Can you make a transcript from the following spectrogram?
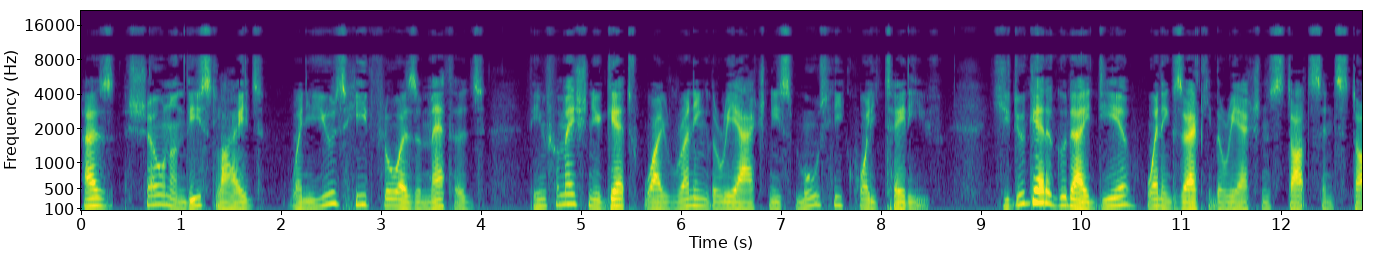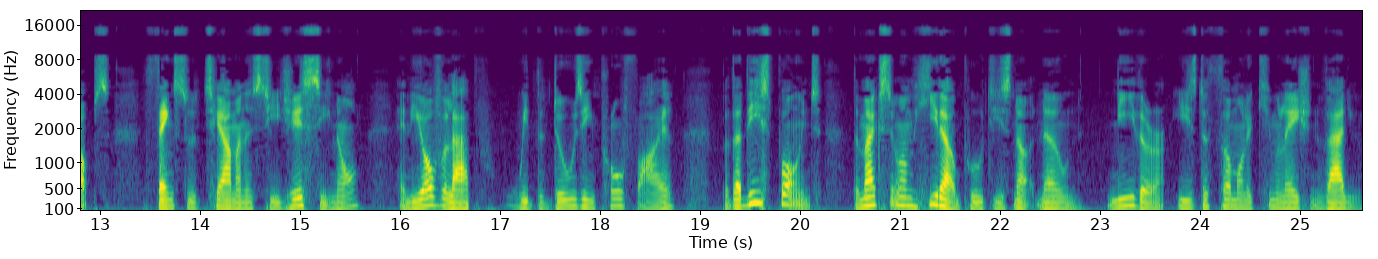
As shown on these slides, when you use heat flow as a method, the information you get while running the reaction is mostly qualitative. You do get a good idea when exactly the reaction starts and stops, thanks to the TR-TJ signal and the overlap with the dosing profile, but at this point the maximum heat output is not known, neither is the thermal accumulation value.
